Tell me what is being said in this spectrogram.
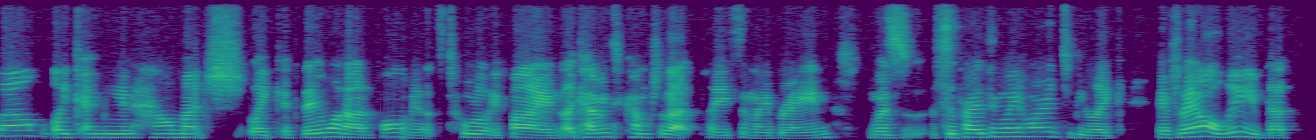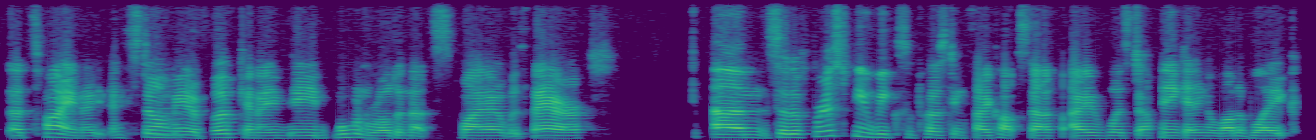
well, like I mean, how much like if they want to unfollow me, that's totally fine. Like having to come to that place in my brain was surprisingly hard to be like if they all leave, that that's fine. I, I still made a book and I made Woman World, and that's why I was there. Um, so the first few weeks of posting Cyclops stuff, I was definitely getting a lot of like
